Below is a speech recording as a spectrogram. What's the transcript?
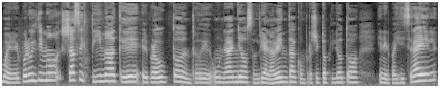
Bueno, y por último, ya se estima que el producto dentro de un año saldría a la venta con proyecto piloto en el país de Israel,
